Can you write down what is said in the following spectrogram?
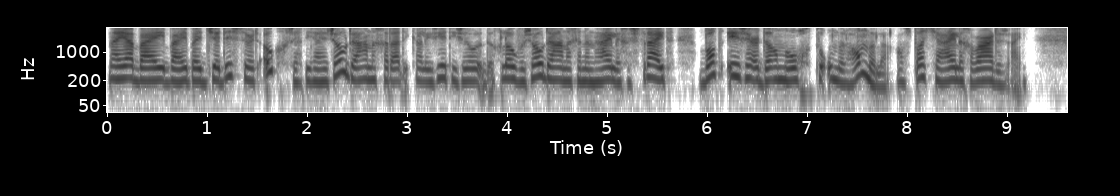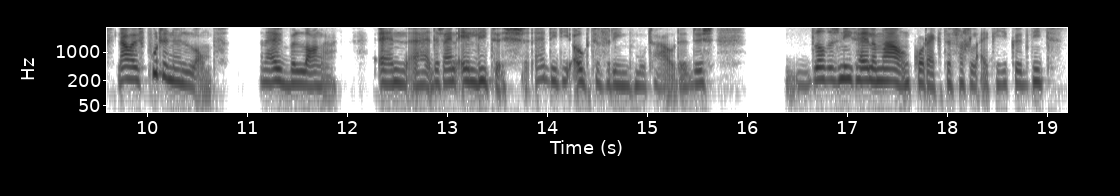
Nou ja, bij, bij, bij jihadisten werd ook gezegd, die zijn zodanig geradicaliseerd, die zo, geloven zodanig in een heilige strijd. Wat is er dan nog te onderhandelen, als dat je heilige waarden zijn? Nou heeft Poetin een land en hij heeft belangen. En uh, er zijn elites hè, die die ook te vriend moet houden. Dus dat is niet helemaal een correcte vergelijking. Je kunt niet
